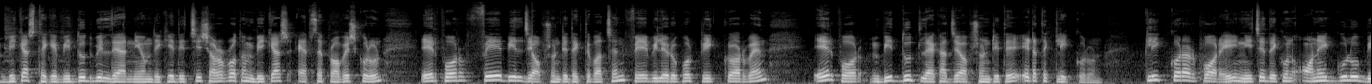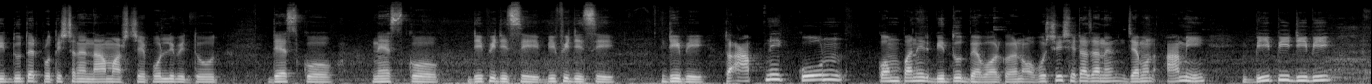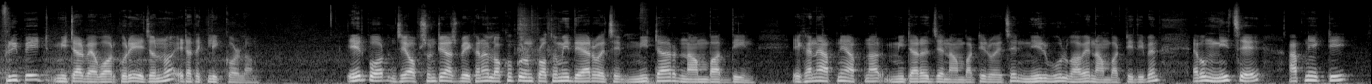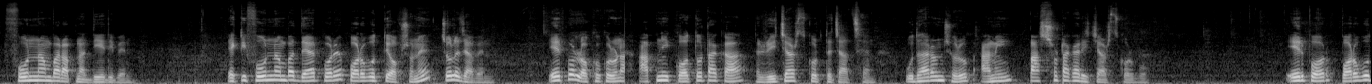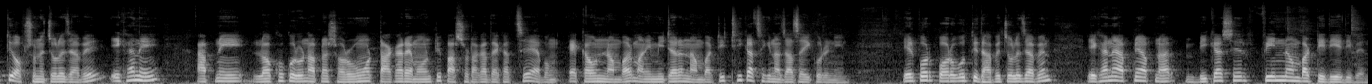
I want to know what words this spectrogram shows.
বিকাশ থেকে বিদ্যুৎ বিল দেওয়ার নিয়ম দেখিয়ে দিচ্ছি। সর্বপ্রথম বিকাশ অ্যাপসে প্রবেশ করুন। এরপর ফে বিল যে অপশনটি দেখতে পাচ্ছেন ফে বিলের উপর ক্লিক করবেন। এরপর বিদ্যুৎ লেখা যে অপশনটিতে, এটাতে ক্লিক করুন। ক্লিক করার পরেই নিচে দেখুন অনেকগুলো বিদ্যুতের প্রতিষ্ঠানের নাম আসছে। Palli Bidyut, DESCO, NESCO, DPDC, BPDC, DB. তো আপনি কোন কোম্পানির বিদ্যুৎ ব্যবহার করেন? অবশ্যই সেটা জানেন। যেমন আমি বিপিডিবি প্রিপেইড মিটার ব্যবহার করি এই জন্য এটাতে ক্লিক করলাম। এরপর যে অপশনটি আসবে এখানে লক্ষ্য করুন, প্রথমেই দেওয়া রয়েছে মিটার নাম্বার দিন। এখানে আপনি আপনার মিটারের যে নাম্বারটি রয়েছে, নির্ভুলভাবে নাম্বারটি দিবেন এবং নিচে আপনি একটি ফোন নাম্বার আপনার দিয়ে দিবেন। একটি ফোন নাম্বার দেওয়ার পরে পরবর্তী অপশনে চলে যাবেন। এরপর লক্ষ্য করুন, আপনি কত টাকা রিচার্জ করতে চাচ্ছেন? উদাহরণস্বরূপ, আমি পাঁচশো টাকা রিচার্জ করব। এরপর পরবর্তী অপশনে চলে যাবে। এখানে আপনি লক্ষ্য করুন আপনার সর্বমোট টাকার অ্যামাউন্টটি পাঁচশো টাকা দেখাচ্ছে এবং অ্যাকাউন্ট নাম্বার মানে মিটারের নাম্বারটি ঠিক আছে কিনা যাচাই করে নিন। এরপর পরবর্তী ধাপে চলে যাবেন। এখানে আপনি আপনার বিকাশের পিন নাম্বারটি দিয়ে দিবেন।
